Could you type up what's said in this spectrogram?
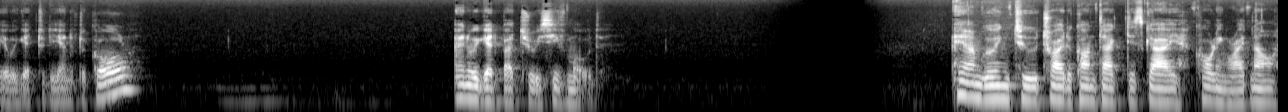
Here we get to the end of the call. And we get back to receive mode. Here I'm going to try to contact this guy calling right now.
